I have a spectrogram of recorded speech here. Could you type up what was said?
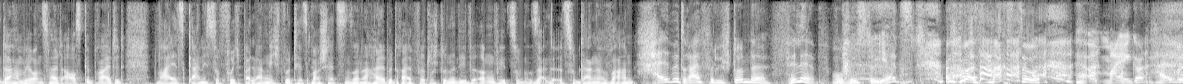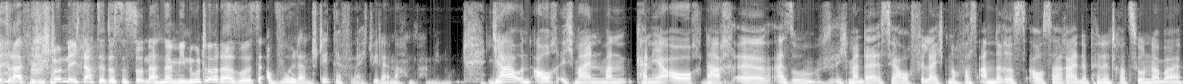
da haben wir uns halt ausgebreitet. War jetzt gar nicht so furchtbar lang. Ich würde jetzt mal schätzen, so eine halbe, dreiviertel Stunde, die wir irgendwie zu, zu Gange waren. Halbe, dreiviertel Stunde. Philipp, wo bist du jetzt? Was machst du? Ja, mein Gott, halbe, dreiviertel Stunde. Ich dachte, das ist so nach einer Minute oder so. Ist, obwohl, dann steht der vielleicht wieder nach ein paar Minuten. Ja, und auch, ich meine, man kann ja auch nach, äh, also ich meine, da ist ja auch vielleicht noch was anderes außer reine Penetration dabei.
